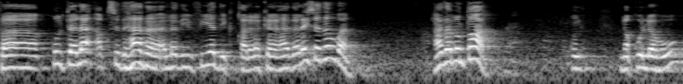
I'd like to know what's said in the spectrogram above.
فقلت لا أقصد هذا الذي في يدك. قال لك هذا ليس ثوبا هذا بنطال. قلت نقول له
